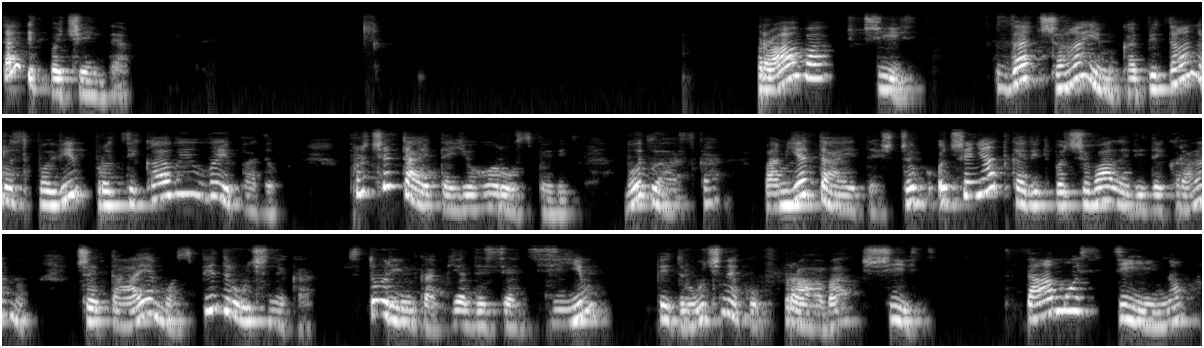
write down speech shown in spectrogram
та відпочиньте. Права 6. За чаєм капітан розповів про цікавий випадок. Прочитайте його розповідь. Будь ласка, пам'ятайте, щоб оченятка відпочивали від екрану, читаємо з підручника. Сторінка 57, підручнику вправа 6. Самостійно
